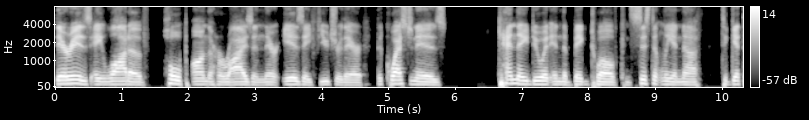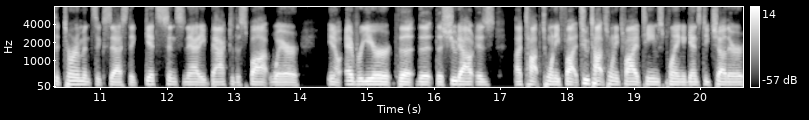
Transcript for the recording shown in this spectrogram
there is a lot of hope on the horizon. There is a future there. The question is, can they do it in the Big 12 consistently enough to get the tournament success that gets Cincinnati back to the spot where, you know, every year the the the shootout is a top 25 two top 25 teams playing against each other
